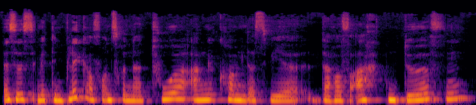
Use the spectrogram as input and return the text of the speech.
Es ist mit dem Blick auf unsere Natur angekommen, dass wir darauf achten dürfen,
